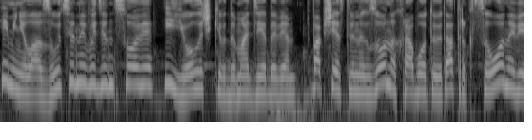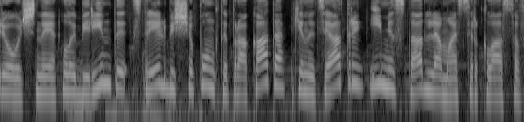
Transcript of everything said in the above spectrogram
имени Лазутиной в Одинцове и Елочки в Домодедове. В общественных зонах работают аттракционы веревочные, лабиринты, стрельбища, пункты проката, кинотеатры и места для мастер-классов.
